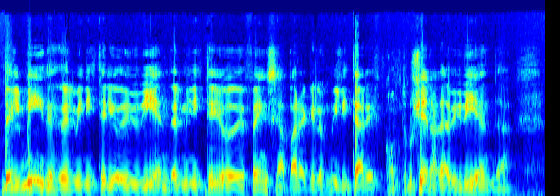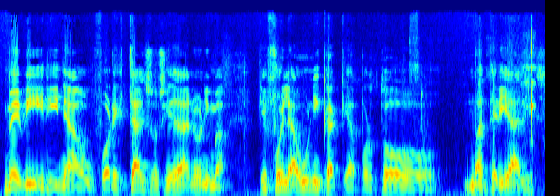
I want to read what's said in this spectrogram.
del MIDES, del Ministerio de Vivienda, del Ministerio de Defensa para que los militares construyeran la vivienda, MEVIR, INAU, Forestal Sociedad Anónima, que fue la única que aportó materiales.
